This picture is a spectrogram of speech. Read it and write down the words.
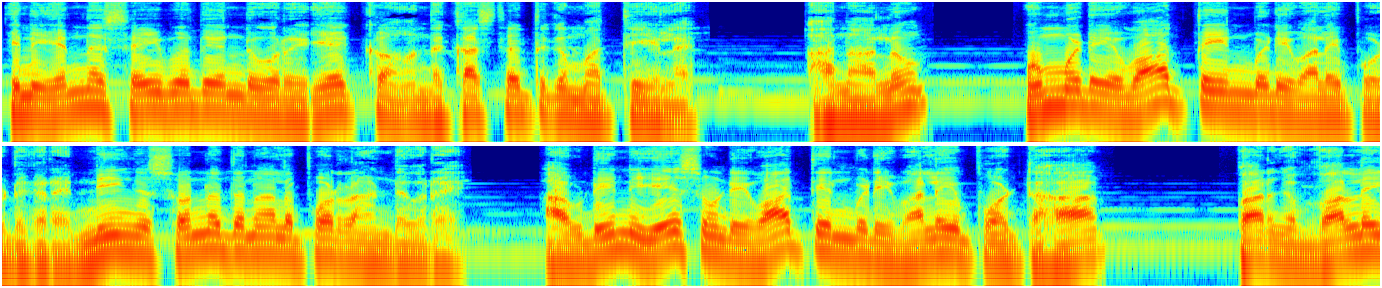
இனி என்ன செய்வது என்று ஒரு ஏக்கம் அந்த கஷ்டத்துக்கு மத்தியில். ஆனாலும் உம்முடைய வார்த்தையின்படி வலை போடுகிறேன். நீங்க சொன்னதுனால போடுற ஆண்டவரே அப்படின்னு இயேசுடைய வார்த்தையின்படி வலையை போட்டா பாருங்க வலை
